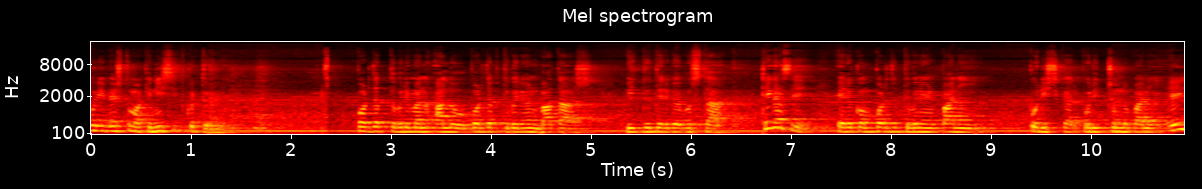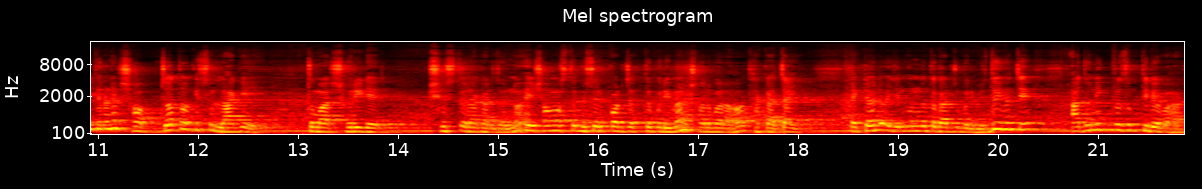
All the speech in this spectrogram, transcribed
পরিবেশ তোমাকে নিশ্চিত করতে হবে। পর্যাপ্ত পরিমাণ আলো, পর্যাপ্ত পরিমাণ বাতাস, বিদ্যুতের ব্যবস্থা, ঠিক আছে? এরকম পর্যাপ্ত পরিমাণ পানি, পরিষ্কার, পরিচ্ছন্ন পানি, এই ধরনের সব যত কিছু লাগে তোমার শরীরের সুস্থ রাখার জন্য এই সমস্ত কিছুর পর্যাপ্ত পরিমাণ সরবরাহ থাকা চাই একটা হলো এই যে উন্নত কার্য পরিবেশ। দুই হচ্ছে আধুনিক প্রযুক্তি ব্যবহার।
